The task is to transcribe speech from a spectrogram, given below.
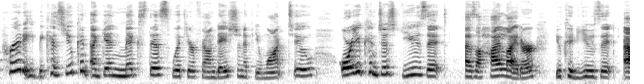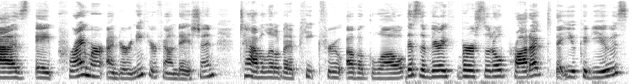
pretty because you can, again, mix this with your foundation if you want to, or you can just use it as a highlighter. You could use it as a primer underneath your foundation to have a little bit of peek through of a glow. This is a very versatile product that you could use.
